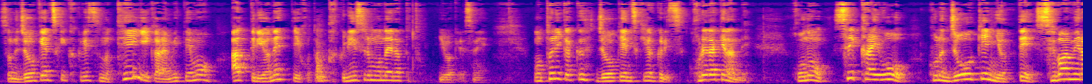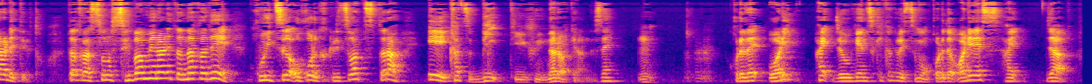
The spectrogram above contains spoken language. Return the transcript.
その条件付き確率の定義から見ても合ってるよねっていうことを確認する問題だったというわけですね。もうとにかく条件付き確率、これだけなんで、この世界をこの条件によって狭められてると。だからその狭められた中で、こいつが起こる確率はっつったら、A かつ B っていう風になるわけなんですね。うん。これで終わり。はい、条件付き確率もこれで終わりです。はい。じゃあ、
